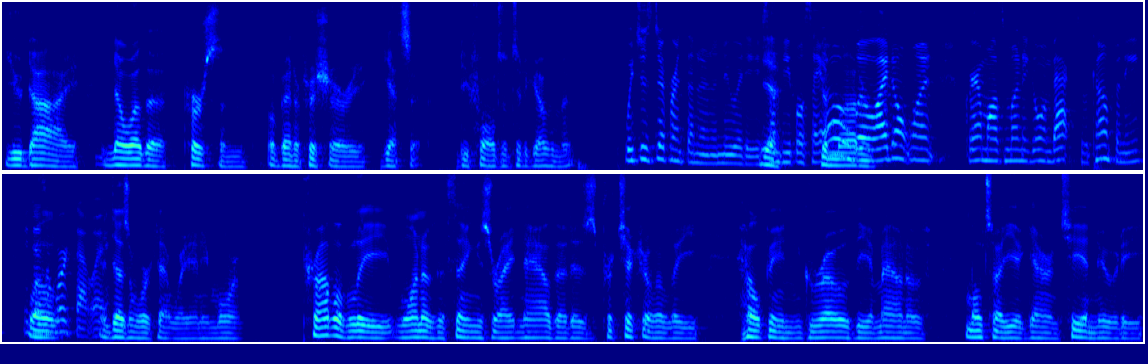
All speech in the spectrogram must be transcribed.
you die. No other person or beneficiary gets it, defaulted to the government. Which is different than an annuity. Yeah, Some people say, oh, modern- well, I don't want grandma's money going back to the company. It Well, doesn't work that way. It doesn't work that way anymore. Probably one of the things right now that is particularly helping grow the amount of multi year guarantee annuity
